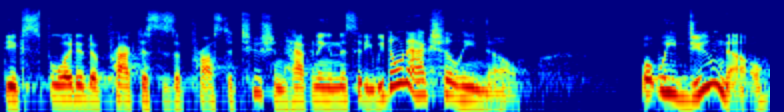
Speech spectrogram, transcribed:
the exploitative practices of prostitution happening in the city. We don't actually know. What we do know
